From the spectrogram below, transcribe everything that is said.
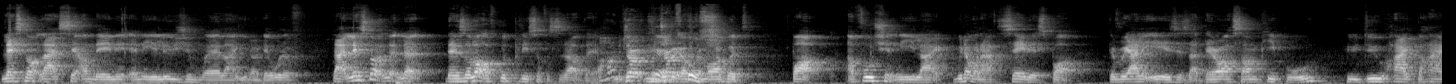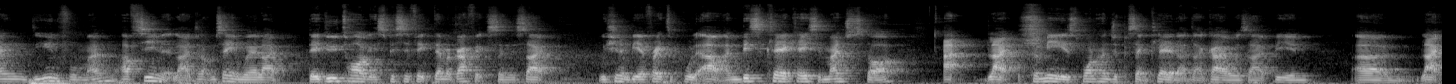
let's not like sit under any, any illusion where like you know they would have like let's not look, look. There's a lot of good police officers out there. Majority, yeah, majority of of, them are good, but unfortunately, like we don't want to have to say this, but the reality is is that there are some people who do hide behind the uniform, man. I've seen it. Like, do you know what I'm saying? Where like they do target specific demographics, and it's like we shouldn't be afraid to call it out. And this clear case in Manchester, at, like for me, is 100% clear that that guy was like being um, like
